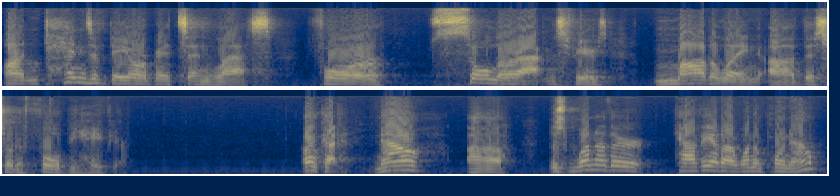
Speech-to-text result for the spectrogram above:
on tens of day orbits and less, for solar atmospheres, modeling uh, this sort of full behavior. Okay, now uh, just one other caveat I want to point out.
